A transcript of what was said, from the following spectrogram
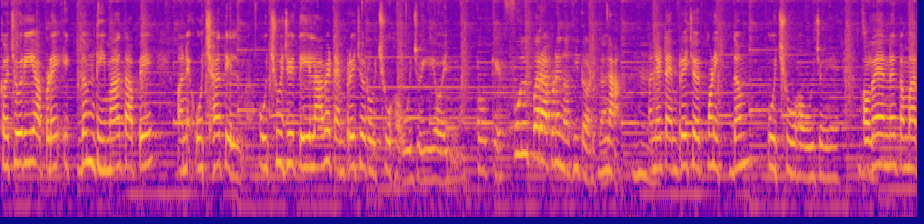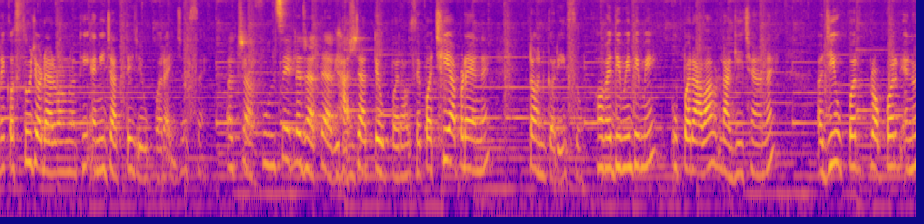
કચોરી આપણે એકદમ ધીમા તાપે અને ઓછા તેલ ઓછું જે તેલ આવે ટેમ્પરેચર ઓછું હોવું જોઈએ ઓઇલનું ઓકે ફૂલ પર આપણે નથી તળતા. ના. અને ટેમ્પરેચર પણ એકદમ ઓછું હોવું જોઈએ. હવે એને તમારે કશું જ અડાડવાનું નથી એની જાતે જ ઉપર આવી જશે. અચ્છા ફૂલશે એટલે જાતે આવી હા જાતે ઉપર આવશે. પછી આપણે એને ટર્ન કરીશું. હવે ધીમે ધીમે ઉપર આવવા લાગી છે અને હજી ઉપર પ્રોપર એનો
